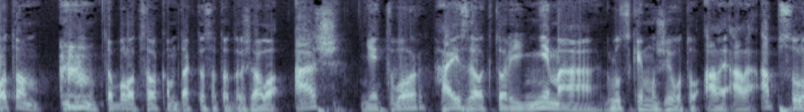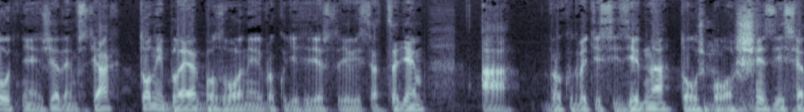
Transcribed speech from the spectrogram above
Potom to bolo celkom, takto sa to držalo, až netvor, hajzel, ktorý nemá k ľudskému životu, ale, ale absolútne žiaden vzťah. Tony Blair bol zvolený v roku 1997 a v roku 2001 to už bolo 60%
